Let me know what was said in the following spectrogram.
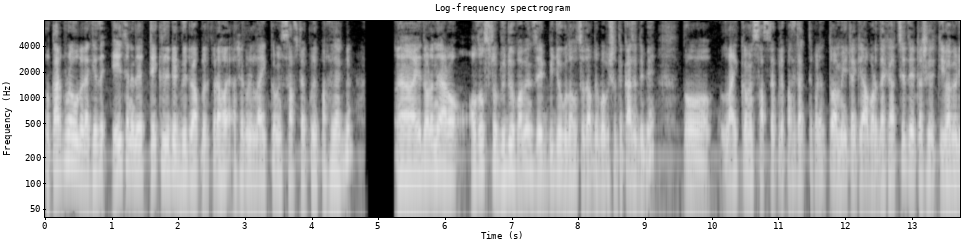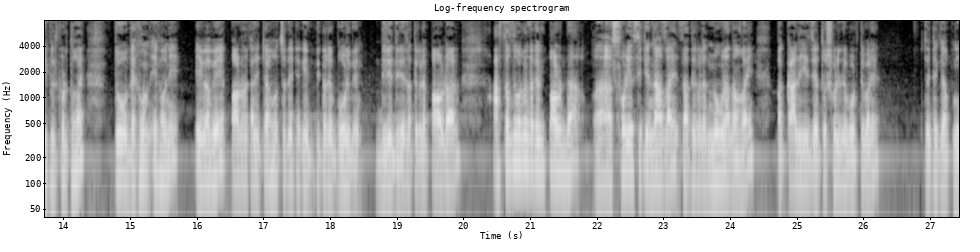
তো তারপরে বলে রাখি যে, এই চ্যানেলে টেক রিলেটেড ভিডিও আপলোড করা হয়। আশা করি লাইক কমেন্ট সাবস্ক্রাইব করে পাশে থাকবেন। এই ধরনের আরও অজস্র ভিডিও পাবেন, যে ভিডিওগুলো হচ্ছে আপনার ভবিষ্যতে কাজে দেবে। তো লাইক কমেন্ট সাবস্ক্রাইব করে পাশে থাকতে পারেন। তো আমি এটাকে আবার দেখাচ্ছি যে এটা কীভাবে রিফিল করতে হয়। তো দেখুন, এভাবে এইভাবে পাউডার কালিটা হচ্ছে যে এটাকে ভিতরে ভরবেন, ধীরে ধীরে যাতে করে পাউডার আস্তে আস্তে ভরবেন যাতে করে পাউডারটা ছড়িয়ে ছিটিয়ে না যায়, যাতে করে নোংরা না হয় বা কালি যেহেতু শরীরে ভরতে পারে, তো এটাকে আপনি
